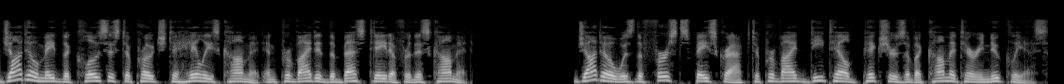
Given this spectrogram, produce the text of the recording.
Giotto made the closest approach to Halley's comet and provided the best data for this comet. Giotto was the first spacecraft to provide detailed pictures of a cometary nucleus.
